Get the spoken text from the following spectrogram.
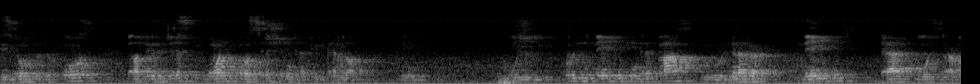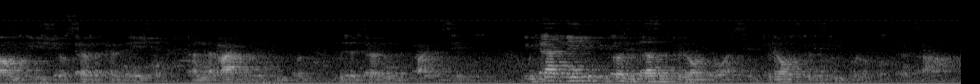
resolved, of course, but there is just one concession that we cannot make. We couldn't make it in the past, we will never make it. That was around the issue of self-determination and the right of the people to determine the final status. We can't make it because it doesn't belong to us, it belongs to the people of Western Sahara.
